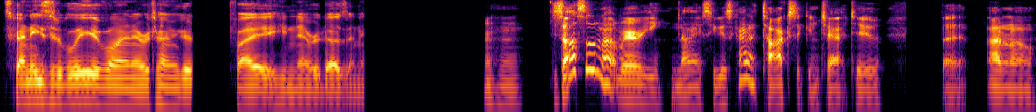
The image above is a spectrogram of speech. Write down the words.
it's kinda easy to believe when every time you go fight he never does any. hmm he's also not very nice. He was kind of toxic in chat too, but I don't know.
